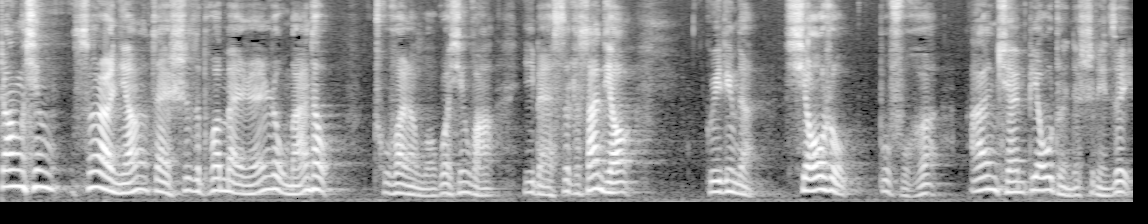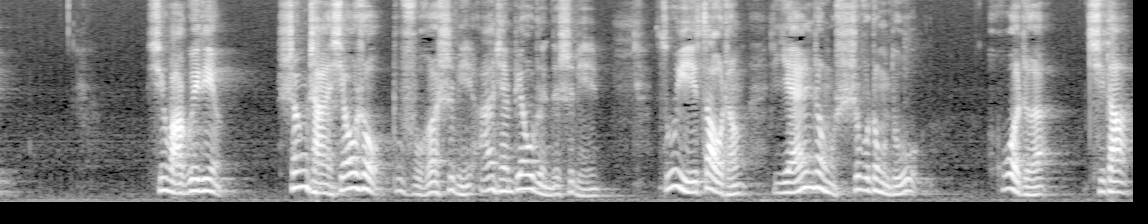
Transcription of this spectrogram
张青、孙二娘在狮子坡卖人肉馒头，触犯了我国刑法一百四十三条规定的销售不符合安全标准的食品罪。刑法规定。生产销售不符合食品安全标准的食品，足以造成严重食物中毒或者其他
